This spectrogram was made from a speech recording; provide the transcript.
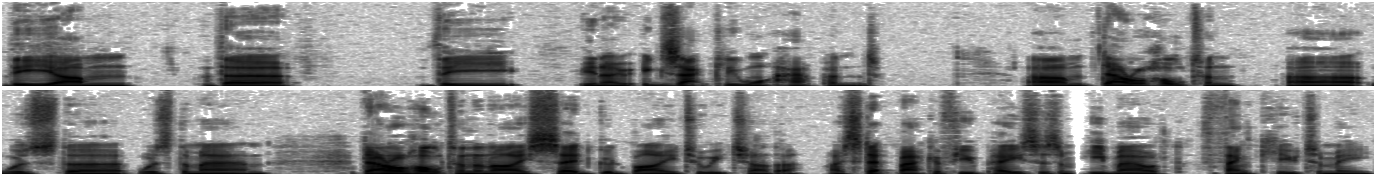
the um, the the you know exactly what happened. Um, Daryl Holton uh, was the was the man. Daryl Holton and I said goodbye to each other. I stepped back a few paces and he mouthed "Thank you" to me.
